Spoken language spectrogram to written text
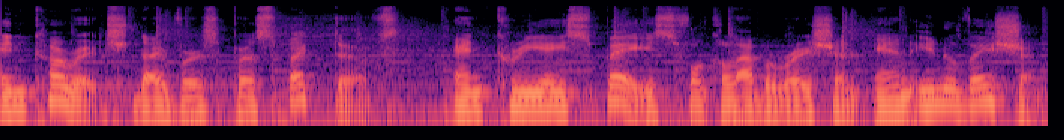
encourage diverse perspectives, and create space for collaboration and innovation.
